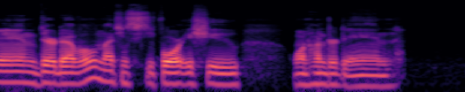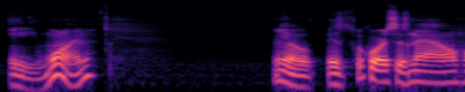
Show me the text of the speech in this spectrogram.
in Daredevil, 1964 issue 181, you know, is of course is now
